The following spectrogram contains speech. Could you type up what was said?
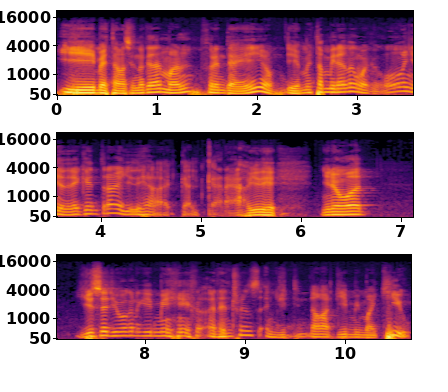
Y me están haciendo quedar mal frente a ellos. Y ellos me están mirando como que, coño, tenés que entrar. Y yo dije, ay, cal carajo. Yo dije, you know what? You said you were going to give me an entrance and you did not give me my cue.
